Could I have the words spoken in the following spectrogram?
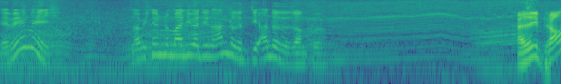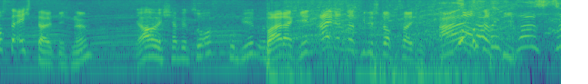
Der will nicht. Ich glaube, ich nehme mal lieber den andere, die andere Rampe. Also die brauchst du echt halt nicht, ne? Ja, aber ich habe jetzt so oft probiert und Weiter geht's. Alter, sind das viele Stoppzeichen. wow, ist Alter, das ich fies. raste.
